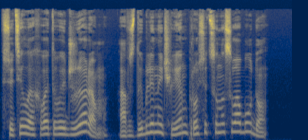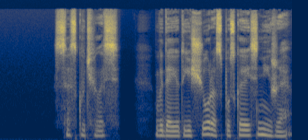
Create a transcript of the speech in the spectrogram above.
Всё тело охватывает жаром, а вздыбленный член просится на свободу. Соскучилась. Выдаёт ещё раз, спускаясь ниже.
